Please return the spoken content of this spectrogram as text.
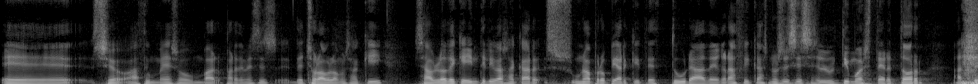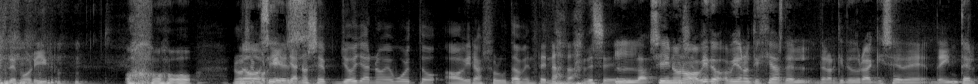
eh, hace un mes o un par de meses, de hecho lo hablamos aquí, se habló de que Intel iba a sacar una propia arquitectura de gráficas. No sé si es el último estertor antes de morir o, no, sé, porque ya no sé, yo ya no he vuelto a oír absolutamente nada de ese. sí, no, no, ha habido, ha habido noticias de la arquitectura XE de, Intel.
